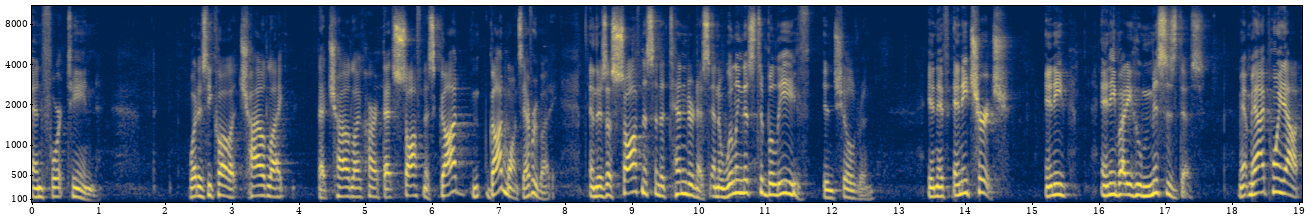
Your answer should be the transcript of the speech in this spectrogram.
and 14. What does he call it? Childlike, that childlike heart, that softness. God, God wants everybody. And there's a softness and a tenderness and a willingness to believe in children. And if any church, any, anybody who misses this, May, may I point out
